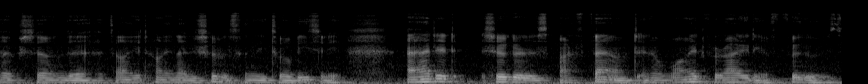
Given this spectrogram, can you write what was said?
have shown that a diet high in added sugars can lead to obesity. Added sugars are found in a wide variety of foods.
